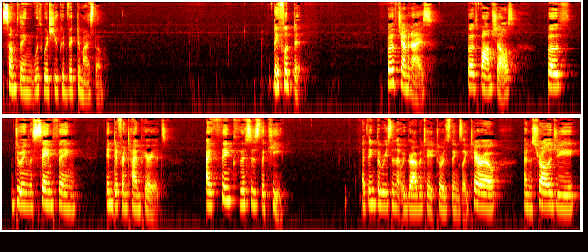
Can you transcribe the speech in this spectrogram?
something with which you could victimize them. They flipped it. Both Geminis, both bombshells, both doing the same thing in different time periods. I think this is the key. I think the reason that we gravitate towards things like tarot and astrology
